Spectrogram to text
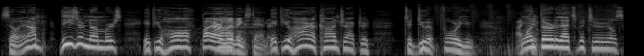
So, and I'm these are numbers. If you haul by our hi- living standard if you hire a contractor to do it for you, I one could- third of that's materials,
